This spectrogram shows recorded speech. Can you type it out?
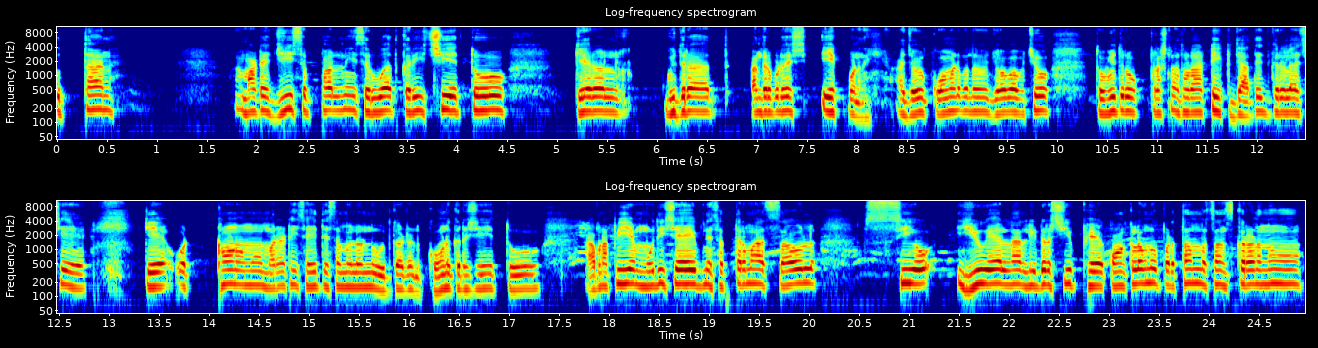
ઉત્થાન માટે જી સફાલની શરૂઆત કરી છે તો કેરળ, ગુજરાત, આંધ્રપ્રદેશ એક પણ નહીં. આ જો કોમેન્ટમાં તમે જવાબ આપજો. તો મિત્રો, પ્રશ્ન થોડા ટીક જાતે જ કરેલા છે કે અઠ્ઠાણુંમો મરાઠી સાહિત્ય સંમેલનનું ઉદ્ઘાટન કોણ કરશે? તો આપણા પીએમ મોદી સાહેબને સત્તરમાં સૌલ સીઓ યુએલના લીડરશીપ કોન્કલવનું પ્રથમ સંસ્કરણનું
